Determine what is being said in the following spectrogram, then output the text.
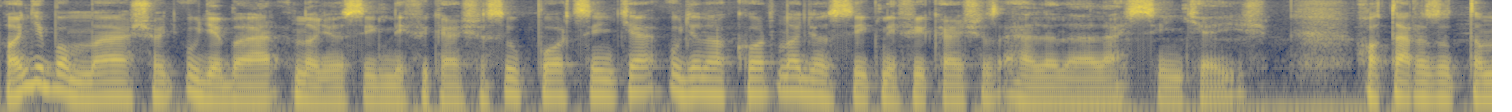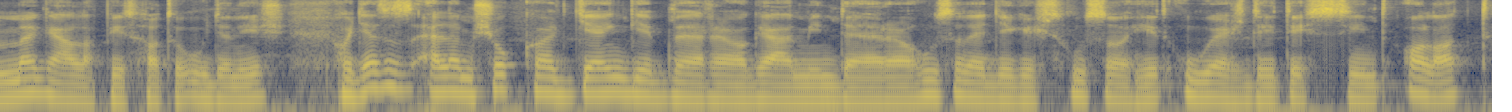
Annyiban más, hogy ugyebár nagyon szignifikáns a support szintje, ugyanakkor nagyon szignifikáns az ellenállás szintje is. Határozottan megállapítható ugyanis, hogy ez az elem sokkal gyengébben reagál mindenre a 21 és 27 USDT szint alatt,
